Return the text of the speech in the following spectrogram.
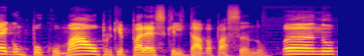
pega um pouco mal, porque parece que ele tava passando um pano,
